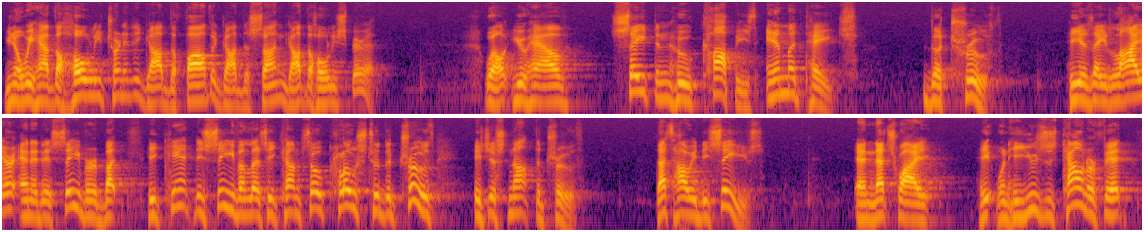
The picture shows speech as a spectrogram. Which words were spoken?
You know, we have the Holy Trinity God the Father, God the Son, God the Holy Spirit. Well, you have Satan who copies, imitates the truth. He is a liar and a deceiver, but he can't deceive unless he comes so close to the truth, it's just not the truth. That's how he deceives. And that's why he, when he uses counterfeit,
